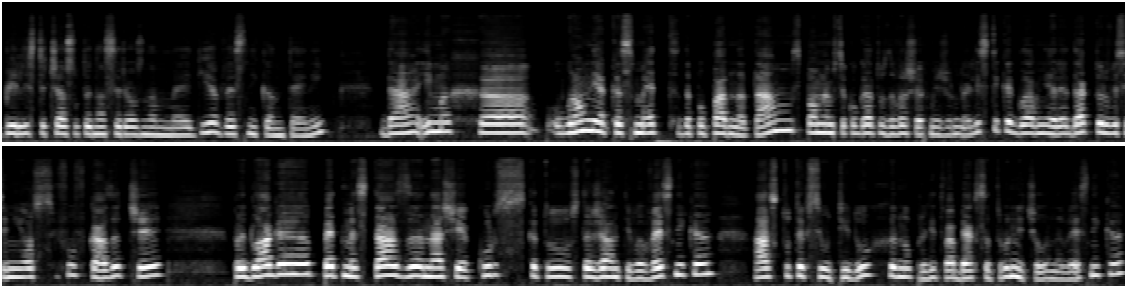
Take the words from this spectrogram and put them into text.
Били сте част от една сериозна медия, вестник Антени. Да, имах а, огромния късмет да попадна там. Спомням се, когато завършвахме журналистика, главният редактор Весени Йосифов каза, че предлага пет места за нашия курс като стъжанти във Вестника. Аз тутък си отидох, но преди това бях сътрудничала на Вестника.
